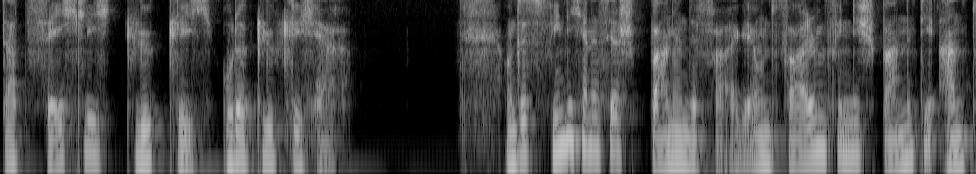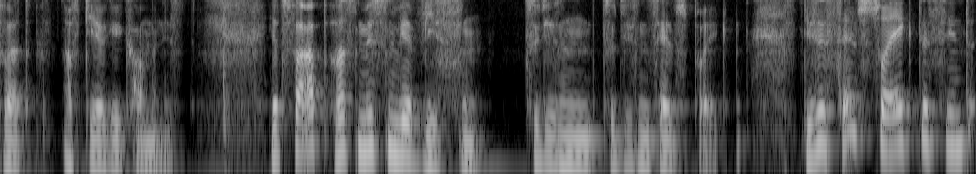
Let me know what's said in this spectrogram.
tatsächlich glücklich oder glücklicher? Und das finde ich eine sehr spannende Frage und vor allem finde ich spannend die Antwort, auf die er gekommen ist. Jetzt vorab, was müssen wir wissen zu diesen, zu diesen Selbstprojekten? Diese Selbstprojekte sind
